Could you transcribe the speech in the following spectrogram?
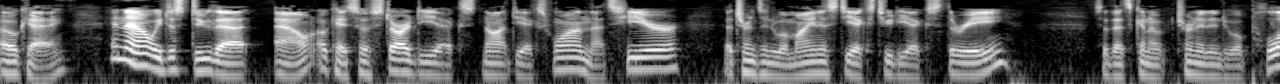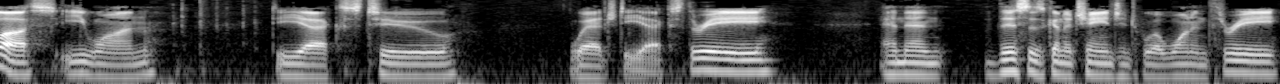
Okay, and now we just do that out. Okay, so star dx naught dx1, that's here. That turns into a minus dx2 dx3. So that's going to turn it into a plus e1 dx2 wedge dx3. And then this is going to change into a 1 and 3.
